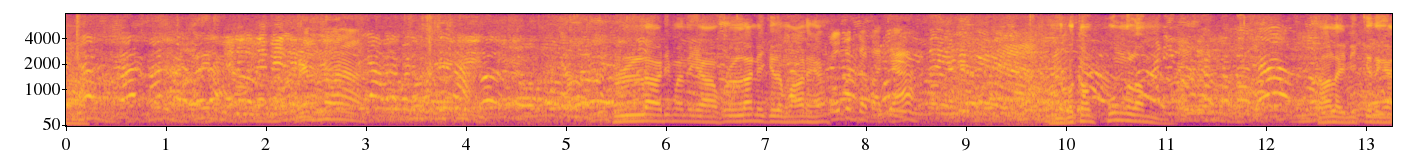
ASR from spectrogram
ஃபுல்லாக இன்றைக்கி ஃபுல்லாக நிற்கிது மாடுங்க. இந்த பக்கம் பூங்குளம். காலை நிற்கிதுங்க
